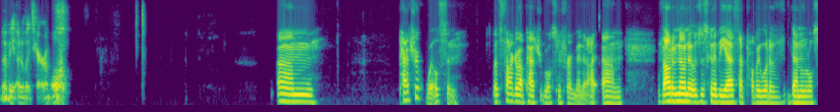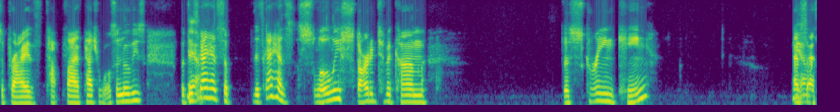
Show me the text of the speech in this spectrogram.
That'd be utterly terrible. Um, Patrick Wilson let's talk about Patrick Wilson for a minute. I, um, if I would have known it was just going to be us, I probably would have done a little surprise top five Patrick Wilson movies. But this yeah. guy has this guy has slowly started to become the Scream King. As, yeah. as,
